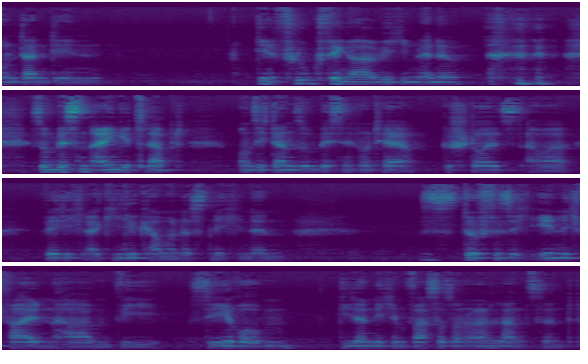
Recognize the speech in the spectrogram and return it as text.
und dann den, den Flugfinger, wie ich ihn nenne, so ein bisschen eingeklappt und sich dann so ein bisschen hin und her gestolzt, aber wirklich agil kann man das nicht nennen. Es dürfte sich ähnlich verhalten haben wie Seerobben, die dann nicht im Wasser, sondern an Land sind.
